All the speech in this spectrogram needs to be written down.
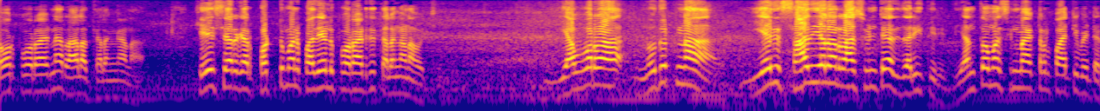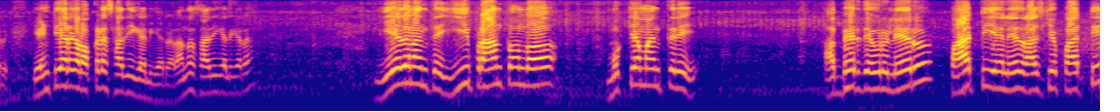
ఎవరు పోరాడినా రాలే తెలంగాణ. కేసీఆర్ గారు పట్టుమని పదేళ్ళు పోరాడితే తెలంగాణ వచ్చింది. ఎవర నుదుటిన ఏది సాధియాలని రాసి ఉంటే అది జరిగి తీరింది ఎంతోమంది సినిమా యాక్టర్లు పార్టీ పెట్టారు. ఎన్టీఆర్ గారు ఒక్కడే సాధియగలిగారు. అందరూ సాధియగలిగారా? ఏదనంతే ఈ ప్రాంతంలో ముఖ్యమంత్రి అభ్యర్థి ఎవరు లేరు పార్టీ ఏం లేదు రాజకీయ పార్టీ.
